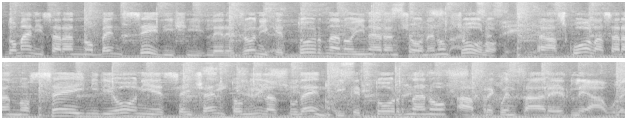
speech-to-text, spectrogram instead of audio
Domani saranno ben 16 le regioni che tornano in arancione, non solo, a scuola saranno 6 milioni e 600 mila studenti che tornano a frequentare le aule.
